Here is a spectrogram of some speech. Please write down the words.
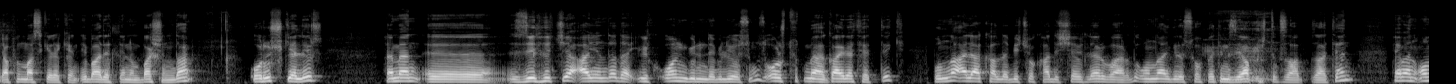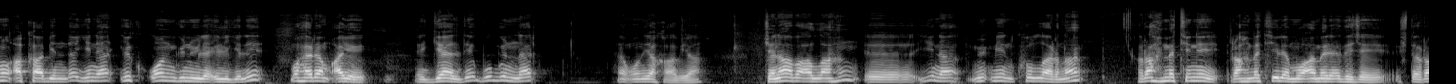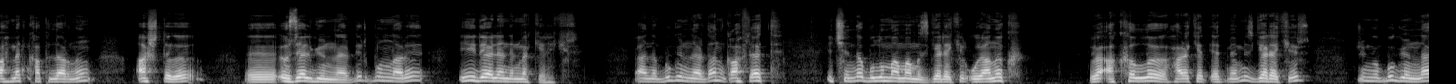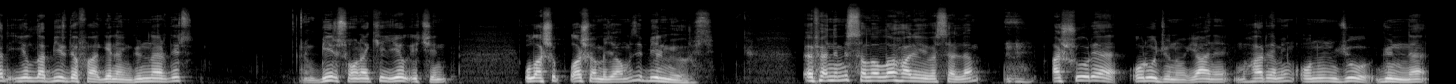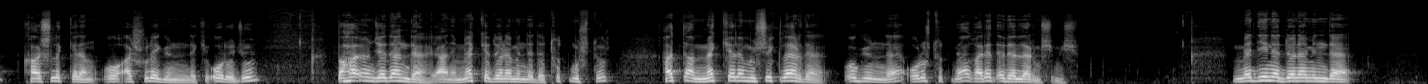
Yapılması gereken ibadetlerin başında oruç gelir. Hemen e, Zilhicce ayında da ilk 10 gününde biliyorsunuz oruç tutmaya gayret ettik. Bununla alakalı da birçok hadis-i şerifler vardı. Onunla ilgili sohbetimizi yapmıştık zaten. Hemen onun akabinde yine ilk 10 günüyle ilgili Muharrem ayı e, geldi. Bu günler, he onu yak abi ya. Cenab-ı Allah'ın e, yine mümin kullarına rahmetini, rahmetiyle muamele edeceği, işte rahmet kapılarının açtığı e, özel günlerdir. Bunları iyi değerlendirmek gerekir. Yani bu günlerden gaflet içinde bulunmamamız gerekir. Uyanık ve akıllı hareket etmemiz gerekir. Çünkü bu günler yılda bir defa gelen günlerdir. Bir sonraki yıl için ulaşıp ulaşamayacağımızı bilmiyoruz. Efendimiz sallallahu aleyhi ve sellem aşure orucunu yani Muharrem'in 10. gününe karşılık gelen o aşure günündeki orucu daha önceden de yani Mekke döneminde de tutmuştur. Hatta Mekkeli müşrikler de o günde oruç tutmaya gayret ederlermişmiş. Medine döneminde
